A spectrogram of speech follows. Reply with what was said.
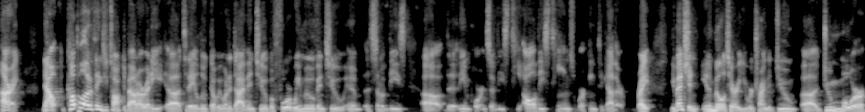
All right. Now, a couple other things you talked about already uh, today, Luke, that we want to dive into before we move into um, some of these, uh, the, the importance of these, te- all these teams working together, right? You mentioned in the military, you were trying to do uh, do more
